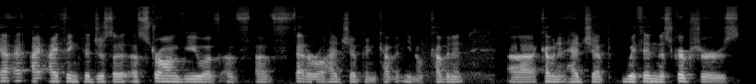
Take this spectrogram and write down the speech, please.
I, I, think that just a, a strong view of, of, of, federal headship and covenant, you know, covenant, uh, covenant headship within the scriptures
